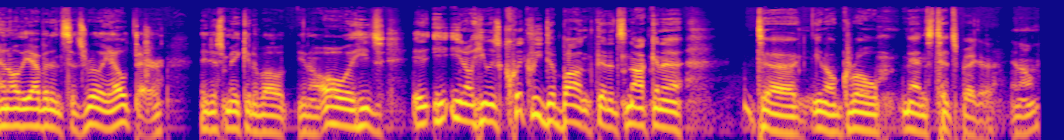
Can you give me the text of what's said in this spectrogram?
and all the evidence that's really out there. They just make it about you know oh he's he, you know he was quickly debunked that it's not gonna to you know grow men's tits bigger you know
